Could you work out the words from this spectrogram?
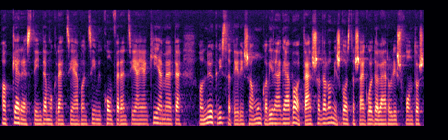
a Keresztény Demokráciában című konferenciáján kiemelte, a nők visszatérése a munkavilágába a társadalom és gazdaság oldaláról is fontos,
